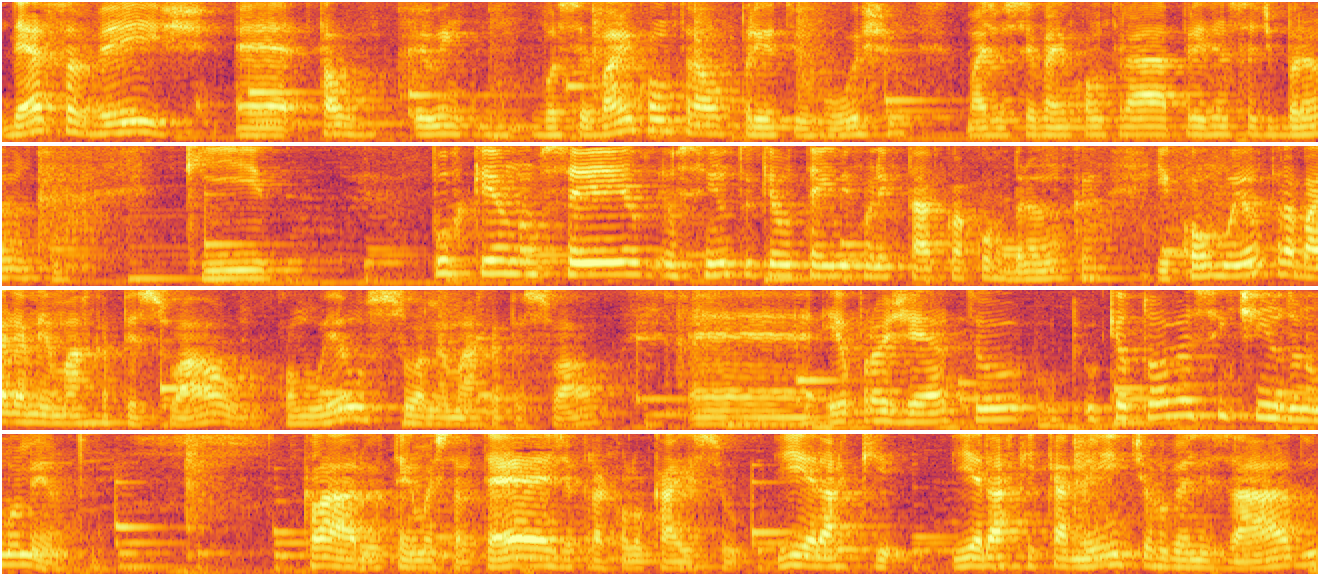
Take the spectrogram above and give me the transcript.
Dessa vez, é, tal, eu, você vai encontrar o preto e o roxo, mas você vai encontrar a presença de branco, que porque eu não sei, eu, eu, sinto que eu tenho me conectado com a cor branca e como eu trabalho a minha marca pessoal, como eu sou a minha marca pessoal, é, eu projeto o que eu estou sentindo no momento. Claro, eu tenho uma estratégia para colocar isso hierarqui, hierarquicamente organizado,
